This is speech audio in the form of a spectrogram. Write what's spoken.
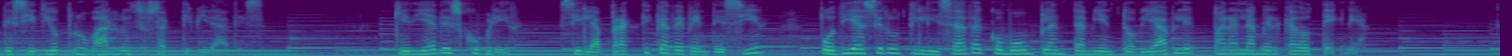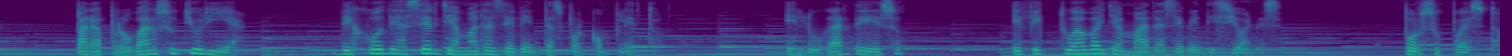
decidió probarlo en sus actividades. Quería descubrir si la práctica de bendecir podía ser utilizada como un planteamiento viable para la mercadotecnia. Para probar su teoría, dejó de hacer llamadas de ventas por completo. En lugar de eso, efectuaba llamadas de bendiciones. Por supuesto,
